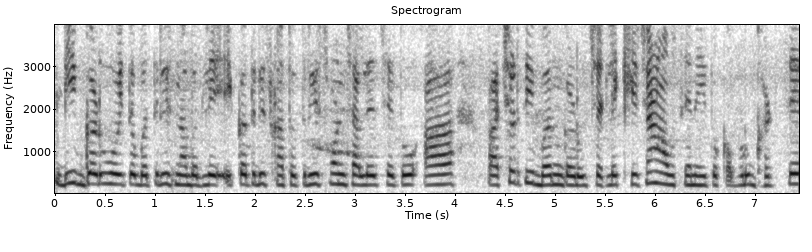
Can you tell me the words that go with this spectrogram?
ડીપ ગળું હોય તો બત્રીસના બદલે એકત્રીસ કાં તો ત્રીસ પણ ચાલે છે. તો આ પાછળથી બંધ ગળું છે એટલે ખેંચાણ આવશે નહીં તો કપડું ઘટશે.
